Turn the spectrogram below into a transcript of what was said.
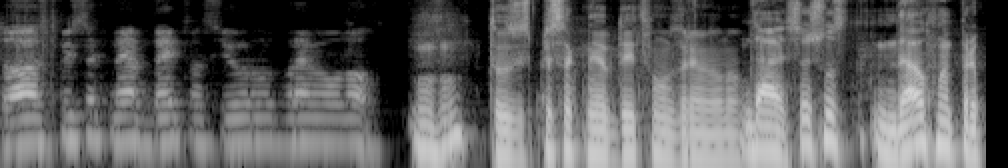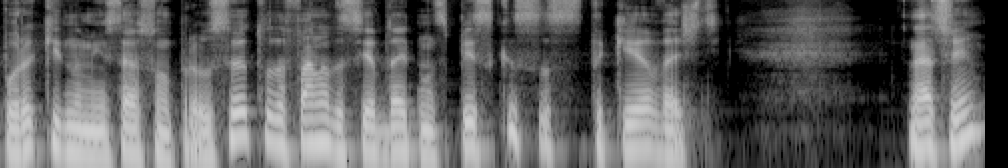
Този списък не е апдейтван сигурно от време оно. мгм. Този списък не е апдейтван от време, но... Да, и всъщност им дадохме препоръки на Министерството на правосъдието да фана да си апдейтнат списка с такива вещи. Значи,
